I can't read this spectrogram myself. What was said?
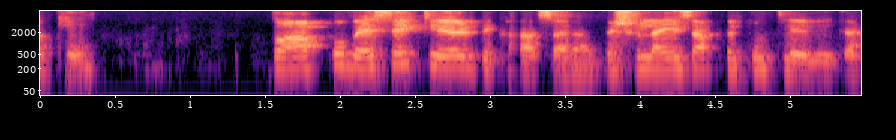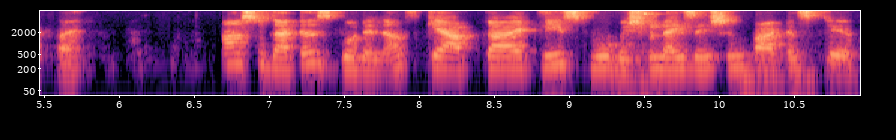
Okay okay. तो आपको वैसे क्लियर दिखा सारा। विजुअलाइज आप बिल्कुल क्लियरली कर पाए। हाँ so that is good enough कि आपका एटलीस्ट वो visualisation part is clear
